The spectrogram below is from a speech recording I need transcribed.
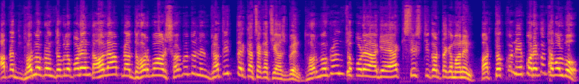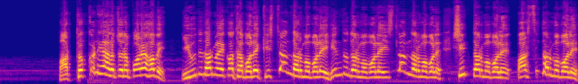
আপনার ধর্মগ্রন্থগুলো পড়েন, তাহলে আপনার ধর্ম আর সর্বজনীন ভ্রাতৃত্বের কাছাকাছি আসবেন। ধর্মগ্রন্থ পড়ে আগে এক সৃষ্টিকর্তাকে মানেন। পার্থক্য নিয়ে পরে কথা বলব। পার্থক্য নিয়ে আলোচনা পরে হবে। ইহুদি ধর্ম এই কথা বলে, খ্রিস্টান ধর্ম বলে, হিন্দু ধর্ম বলে, ইসলাম ধর্ম বলে, শিখ ধর্ম বলে, পার্সি ধর্ম বলে,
